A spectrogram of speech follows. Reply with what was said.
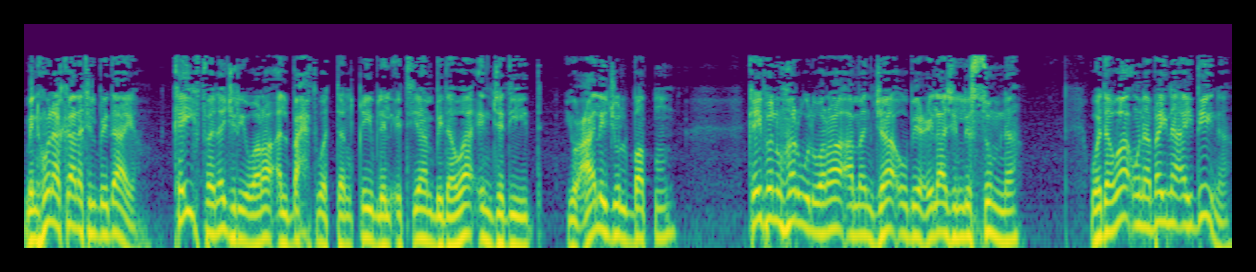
من هنا كانت البداية، كيف نجري وراء البحث والتنقيب للإتيان بدواء جديد يعالج البطن؟ كيف نهرول وراء من جاءوا بعلاج للسمنة؟ ودواؤنا بين أيدينا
